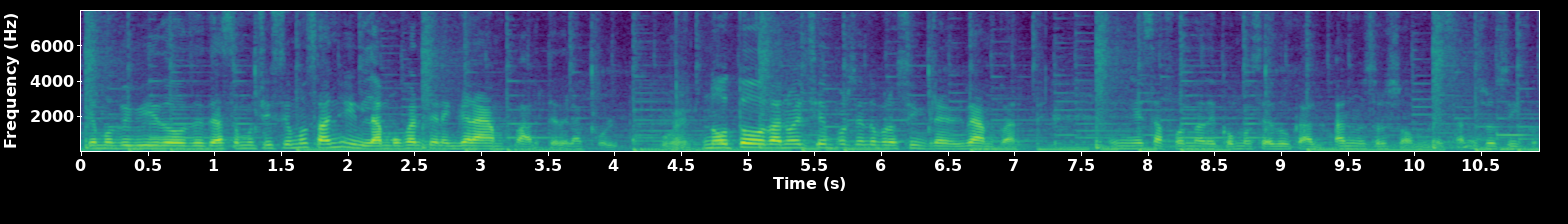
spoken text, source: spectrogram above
que hemos vivido desde hace muchísimos años y la mujer tiene gran parte de la culpa. Bueno, No toda, no el 100%, pero siempre gran parte en esa forma de cómo se educa a nuestros hombres, a nuestros hijos.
